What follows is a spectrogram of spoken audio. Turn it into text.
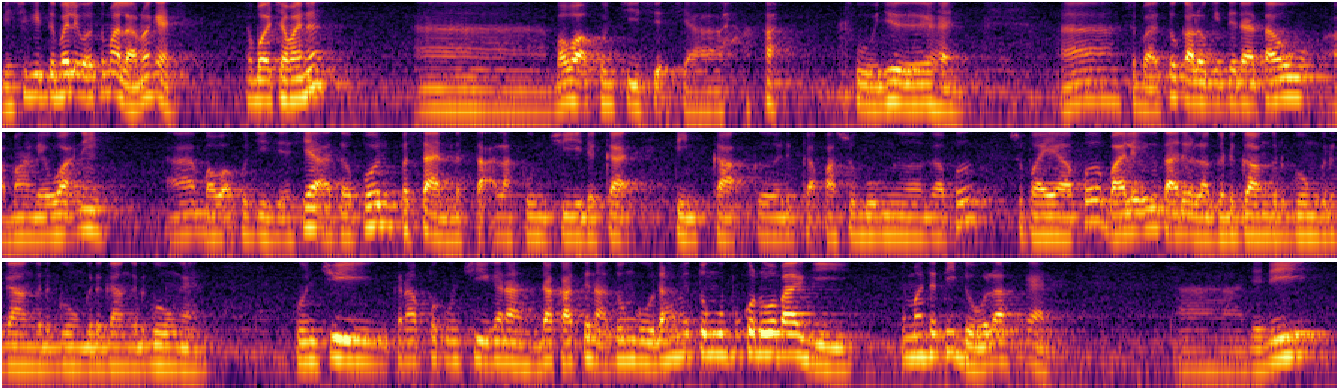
Biasa kita balik waktu malam lah kan? Buat macam mana? Ha, Bawa kunci siap-siap. Tu je kan? Ha, Sebab tu kalau kita dah tahu Abang lewat ni ha, Bawa kunci siap-siap Ataupun pesan letaklah kunci dekat tingkap ke Dekat pasu bunga ke apa Supaya apa Balik tu tak adalah gedegang gedegung gedegang gedegung gedegang gedegung kan. Kunci Kenapa kunci kan dah, dah kata nak tunggu Dah tunggu pukul 2 pagi Memang tertidur lah kan. Ha, Jadi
